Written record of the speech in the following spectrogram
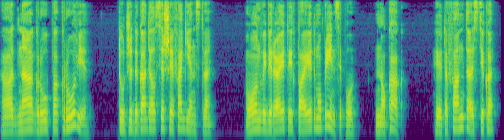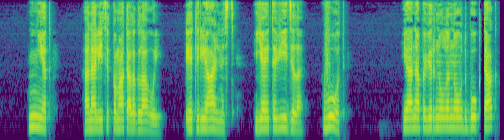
«Одна группа крови?» – тут же догадался шеф агентства. «Он выбирает их по этому принципу. Но как? Это фантастика!» «Нет», – аналитик помотала головой. «Это реальность. Я это видела. Вот». И она повернула ноутбук так,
